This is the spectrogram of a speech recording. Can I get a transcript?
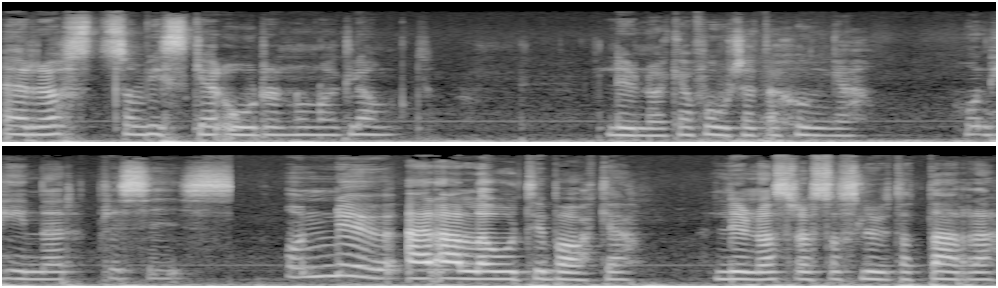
En röst som viskar orden hon har glömt. Luna kan fortsätta sjunga. Hon hinner precis. Och nu är alla ord tillbaka. Lunas röst har slutat darra.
